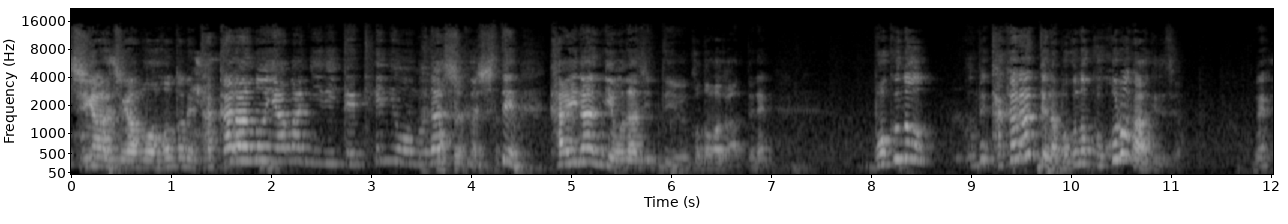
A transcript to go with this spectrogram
違う違う。もう本当ね宝の山に入れて手を虚しくして 階段に同じっていう言葉があってね。僕ので宝っていうのは僕の心なわけですよ、ね。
